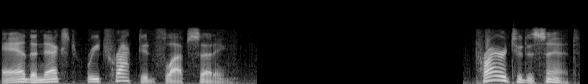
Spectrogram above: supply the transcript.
and the next retracted flap setting. Prior to descent,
